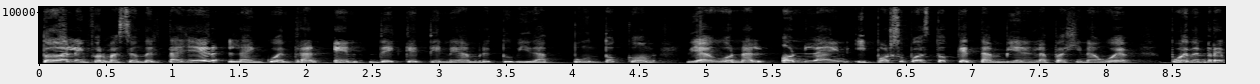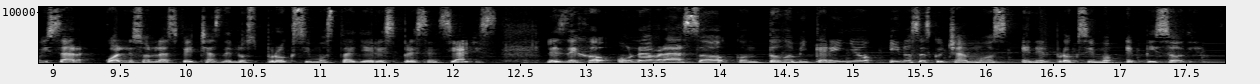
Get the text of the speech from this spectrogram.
Toda la información del taller la encuentran en de que tiene hambre tu vida.com diagonal online y por supuesto que también en la página web pueden revisar cuáles son las fechas de los próximos talleres presenciales. Les dejo un abrazo con todo mi cariño y nos escuchamos en el próximo episodio.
